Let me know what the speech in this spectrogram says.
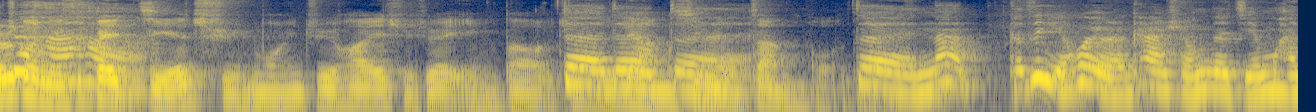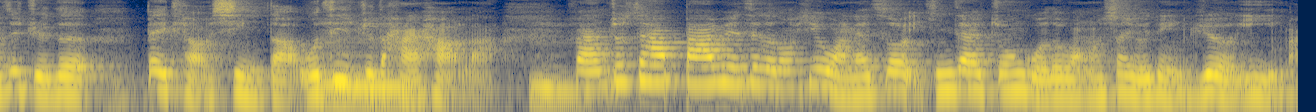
如果你是被截取某一句话，也许就会引爆就是两性的战火。对，那可是也会有人看全部的节目，还是觉得被挑衅到。我自己觉得还好啦，反正就是他八月这个东西完了之后，已经在中国的网络上有点热议嘛，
